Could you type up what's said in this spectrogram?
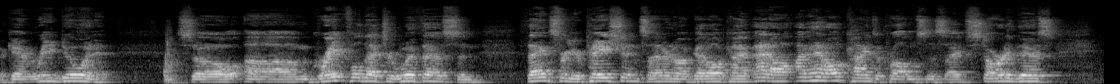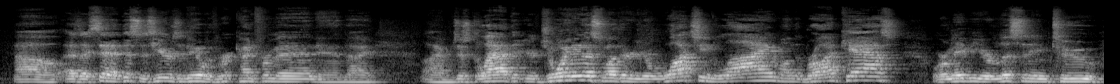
Okay, I'm redoing it. So um, grateful that you're with us, and thanks for your patience. I don't know, I've got all kind. I've had all, I've had all kinds of problems since I've started this. Uh, as I said, this is here's the deal with Rick Countryman, and I. I'm just glad that you're joining us, whether you're watching live on the broadcast or maybe you're listening to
